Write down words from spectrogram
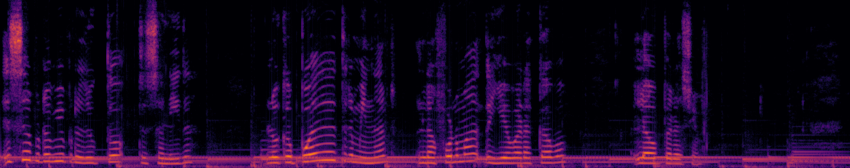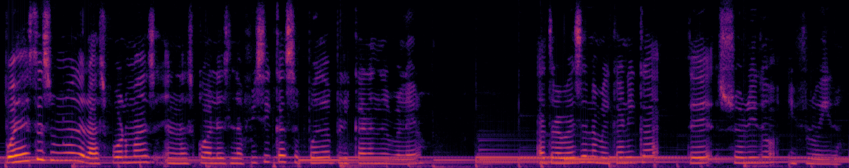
es el propio producto de salida, lo que puede determinar la forma de llevar a cabo la operación. Pues esta es una de las formas en las cuales la física se puede aplicar en el velero, a través de la mecánica de sólido y fluido.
